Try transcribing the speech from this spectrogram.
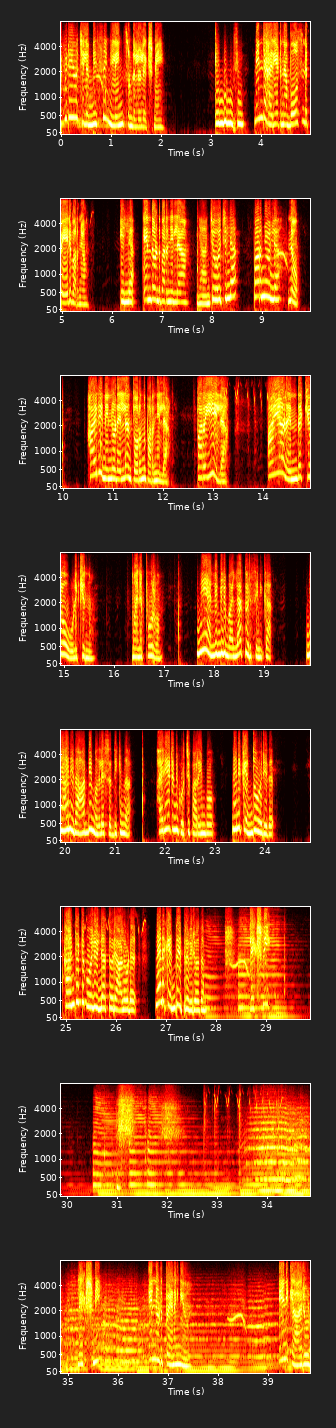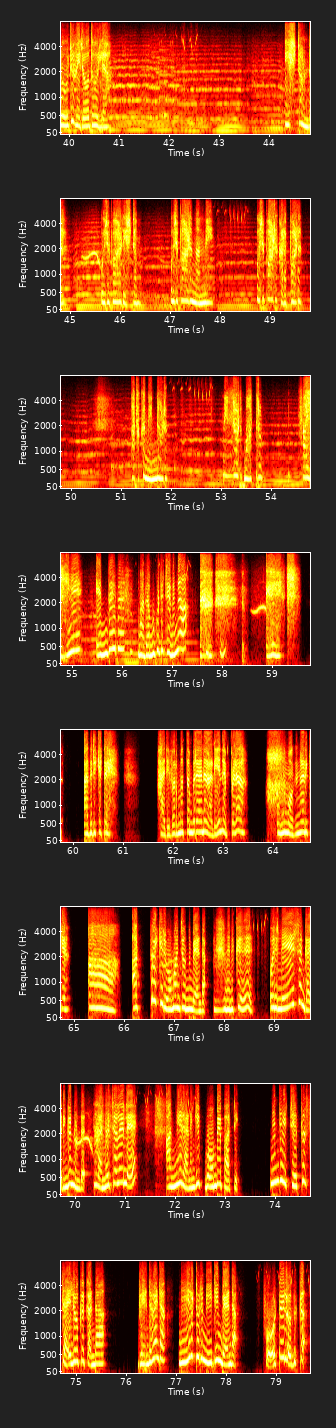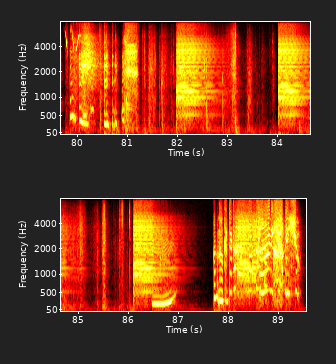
എവിടെയോ ചില missing links ഉണ്ടല്ലോ ലക്ഷ്മി. എന്ത് മിസ്സി നിന്റെ ഹരിയേട്ടൻ ആ ബോസിന്റെ പേര് പറഞ്ഞോ? ഇല്ല. എന്തുകൊണ്ട് പറഞ്ഞില്ല? ഞാൻ ചോദിച്ചില്ല. പറഞ്ഞില്ല. നോ ഹരി നിന്നോട് എല്ലാം തുറന്നു പറഞ്ഞില്ല. പറയേയില്ല. അയാൾ എന്തൊക്കെയോ ഒളിക്കുന്നു മനഃപൂർവം നീ അല്ലെങ്കിലും വല്ലാത്തൊരു സിനിക്ക. ഞാനിത് ആദ്യം മുതലേ ശ്രദ്ധിക്കുന്നതാ. ഹരിയേട്ടനെ കുറിച്ച് പറയുമ്പോ നിനക്ക് എന്തോ ഒരിത്? കണ്ടിട്ട് പോലും ഇല്ലാത്ത ഒരാളോട് നിനക്ക് എന്താ ഇത്ര വിരോധം? ലക്ഷ്മി ലക്ഷ്മി എന്നോട് പിണങ്ങിയോ? എനിക്ക് ആരോടും ഒരു വിരോധവും ഇല്ല. ഇഷ്ടമുണ്ട്. ഒരുപാട് ഇഷ്ടം ഒരുപാട് നന്ദി ഒരുപാട് കടപ്പാട്. അതൊക്കെ നിന്നോട് നിന്നോട് മാത്രം. അയ്യേ എന്താ ഇത്? മദാമ്മക്കുട്ടി ചിണുങ്ങ? ഏ അതിരിക്കട്ടെ. ഹരിവർമ്മ തമ്പുരാന് അടിയൻ എപ്പോഴാ? ഒന്ന് മുഖം കാണിക്ക. ആ അത്രയ്ക്ക് രോമാഞ്ചൊന്നും വേണ്ട. നിനക്ക് ഒരു ലേശം കരിങ്കണ്ണുണ്ട്. കണ്ണുവെച്ചാളല്ലേ അങ്ങേരാണെങ്കി ബോംബെ പാർട്ടി. നിന്റെ ഈ ചെത്ത് സ്റ്റൈലും ഒക്കെ കണ്ട വേണ്ട വേണ്ട. നേരിട്ടൊരു മീറ്റിംഗ് വേണ്ട. ഫോട്ടോയിൽ ഒതുക്ക. നോക്കട്ടെ. നോക്കട്ടെ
